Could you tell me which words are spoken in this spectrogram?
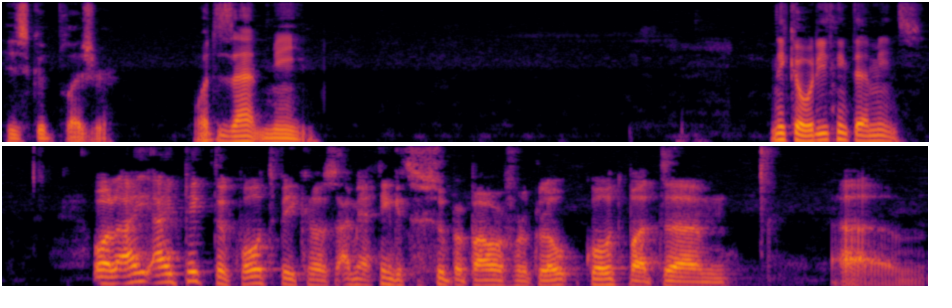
his good pleasure. What does that mean? Nico, what do you think that means? Well, I, I picked the quote because I mean I think it's a super powerful quote, but um, um,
